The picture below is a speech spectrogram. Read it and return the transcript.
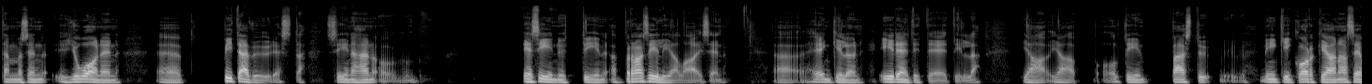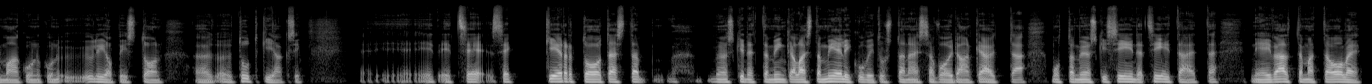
tämmöisen juonen pitävyydestä. Siinähän esiinnyttiin brasilialaisen henkilön identiteetillä ja, ja oltiin päästy niinkin korkeaan asemaan kuin, kuin yliopistoon tutkijaksi. Et, et se, se kertoo tästä myöskin, että minkälaista mielikuvitusta näissä voidaan käyttää, mutta myöskin siitä, siitä että ne ei välttämättä ole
